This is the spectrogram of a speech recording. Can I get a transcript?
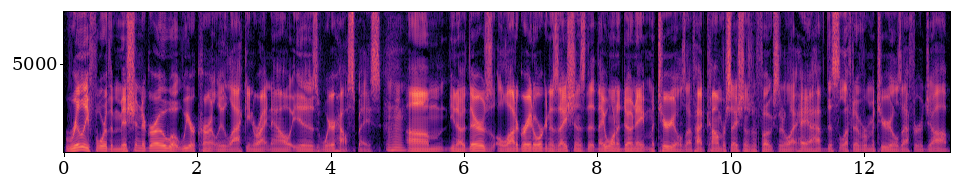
really for the mission to grow. What we are currently lacking right now is warehouse space. Mhm. Um, you know, there's a lot of great organizations that they want to donate materials. I've had conversations with folks that are like, "Hey, I have this leftover materials after a job,"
